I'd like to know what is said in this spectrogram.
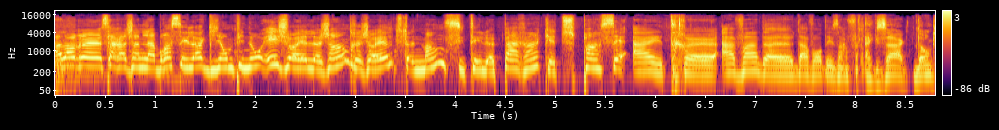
Alors, euh, Sarah-Jeanne Labrosse est là, Guillaume Pinot et Joël Legendre. Joël, tu te demandes si tu es le parent que tu pensais être euh, avant de- d'avoir des enfants. Exact. Donc,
